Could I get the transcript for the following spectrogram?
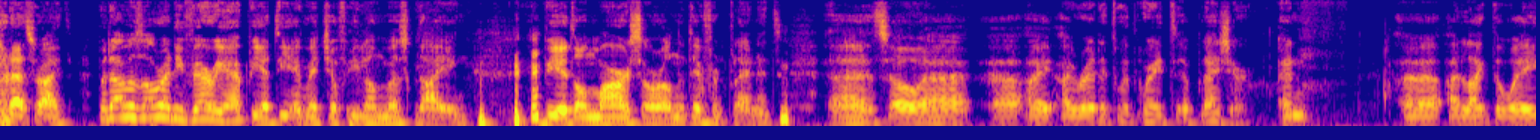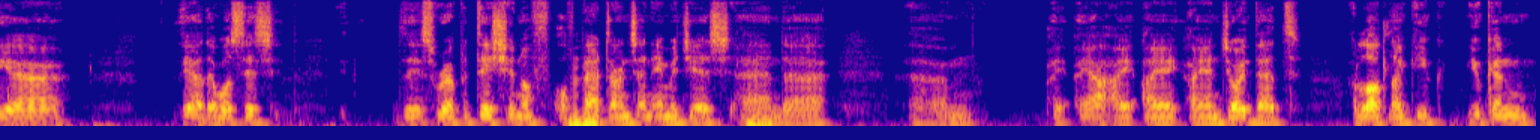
No, that's right. But I was already very happy at the image of Elon Musk dying, be it on Mars or on a different planet. Uh, so uh, uh, I, I read it with great uh, pleasure, and uh, I like the way. Yeah, there was this this repetition of, of patterns and images, and uh, um, I, yeah, I, I, I enjoyed that a lot. Like you, you can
